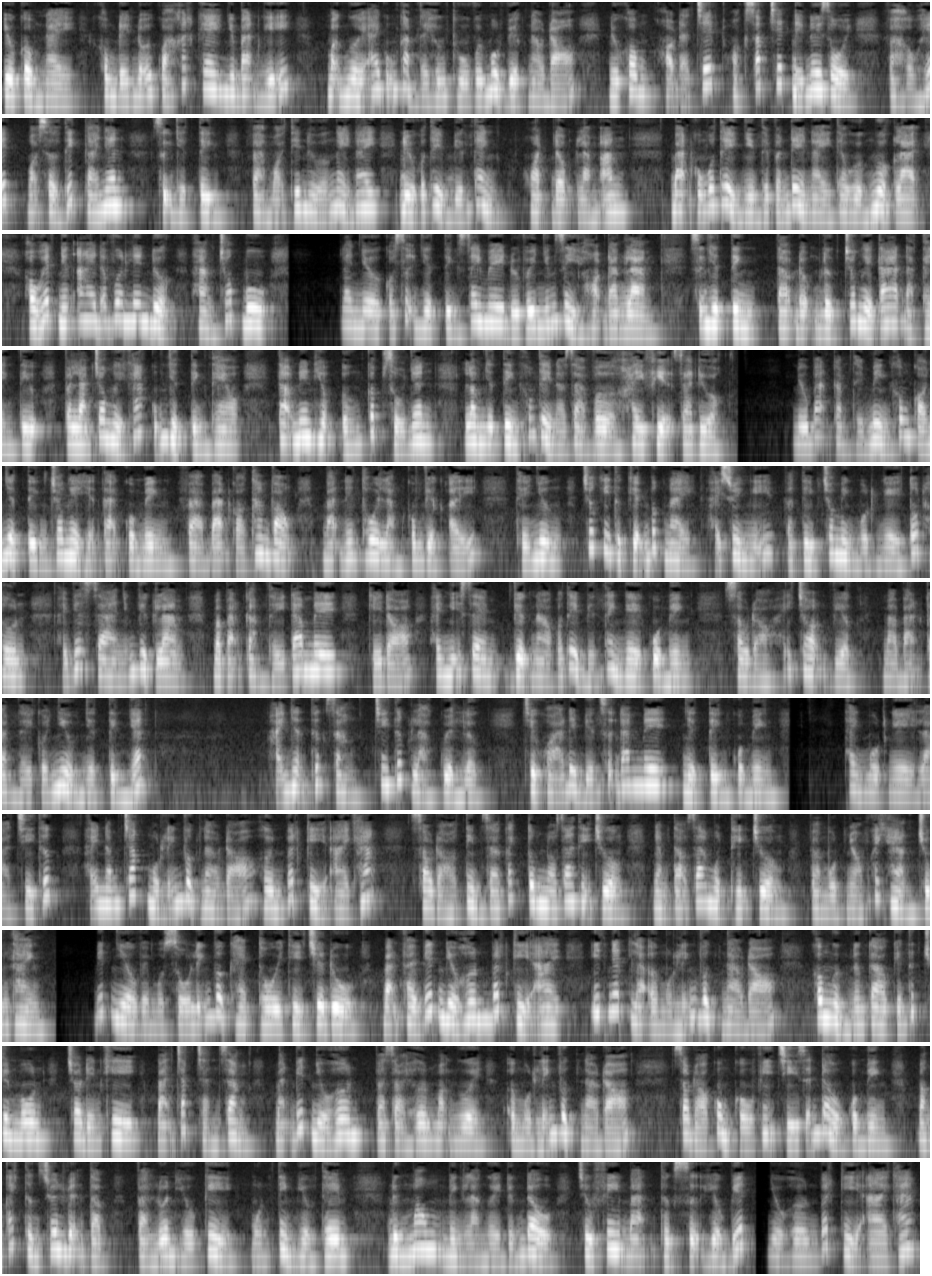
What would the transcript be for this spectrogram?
Yêu cầu này không đến nỗi quá khắt khe như bạn nghĩ. Mọi người ai cũng cảm thấy hứng thú với một việc nào đó, nếu không họ đã chết hoặc sắp chết đến nơi rồi và hầu hết mọi sở thích cá nhân, sự nhiệt tình và mọi thiên hướng ngày nay đều có thể biến thành hoạt động làm ăn. Bạn cũng có thể nhìn thấy vấn đề này theo hướng ngược lại. Hầu hết những ai đã vươn lên được hàng chóp bu là nhờ có sự nhiệt tình say mê đối với những gì họ đang làm. Sự nhiệt tình tạo động lực cho người ta đạt thành tựu và làm cho người khác cũng nhiệt tình theo, tạo nên hiệu ứng cấp số nhân, lòng nhiệt tình không thể nào giả vờ hay phịa ra được. Nếu bạn cảm thấy mình không có nhiệt tình cho nghề hiện tại của mình và bạn có tham vọng, bạn nên thôi làm công việc ấy. Thế nhưng, trước khi thực hiện bước này, hãy suy nghĩ và tìm cho mình một nghề tốt hơn. Hãy viết ra những việc làm mà bạn cảm thấy đam mê. Kế đó, hãy nghĩ xem việc nào có thể biến thành nghề của mình. Sau đó, hãy chọn việc mà bạn cảm thấy có nhiều nhiệt tình nhất. Hãy nhận thức rằng tri thức là quyền lực, chìa khóa để biến sự đam mê, nhiệt tình của mình Thành một nghề là tri thức, hãy nắm chắc một lĩnh vực nào đó hơn bất kỳ ai khác, sau đó tìm ra cách tung nó ra thị trường nhằm tạo ra một thị trường và một nhóm khách hàng trung thành. Biết nhiều về một số lĩnh vực hẹp thôi thì chưa đủ, bạn phải biết nhiều hơn bất kỳ ai, ít nhất là ở một lĩnh vực nào đó, không ngừng nâng cao kiến thức chuyên môn cho đến khi bạn chắc chắn rằng bạn biết nhiều hơn và giỏi hơn mọi người ở một lĩnh vực nào đó. Sau đó củng cố vị trí dẫn đầu của mình bằng cách thường xuyên luyện tập và luôn hiếu kỳ muốn tìm hiểu thêm. Đừng mong mình là người đứng đầu trừ phi bạn thực sự hiểu biết nhiều hơn bất kỳ ai khác.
